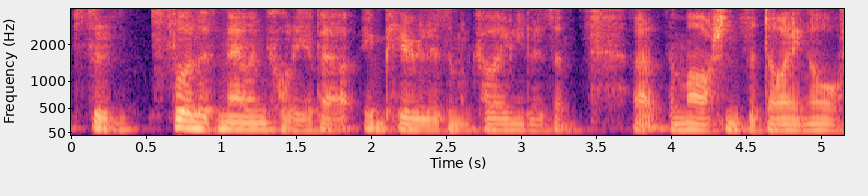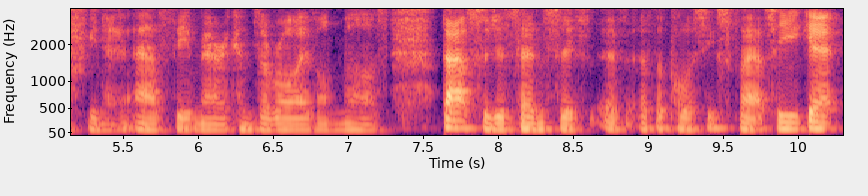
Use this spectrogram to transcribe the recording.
sort of full of melancholy about imperialism and colonialism. Uh, the Martians are dying off, you know, as the Americans arrive on Mars. That sort of sense of, of, of the politics of that. So you get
